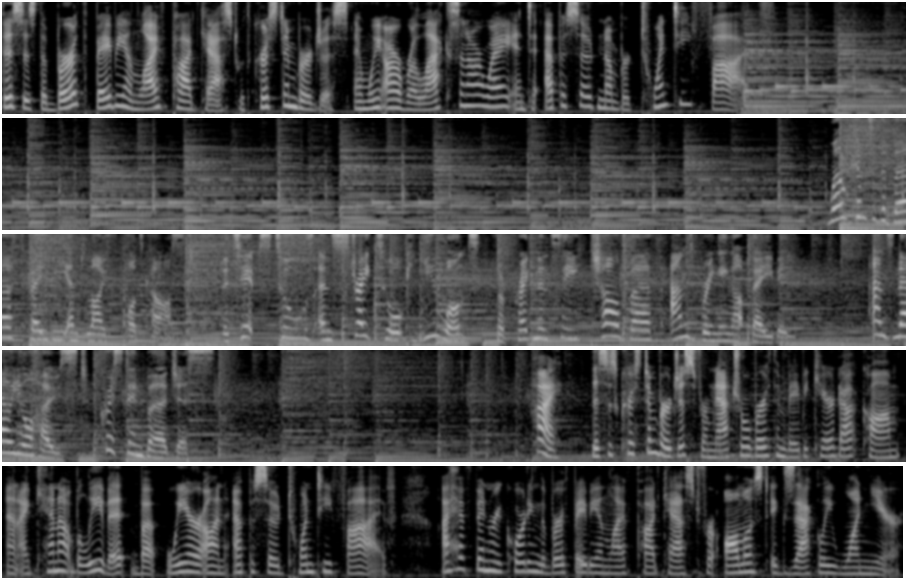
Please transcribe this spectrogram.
This is the Birth, Baby, and Life podcast with Kristen Burgess, and we are relaxing our way into episode number 25. Welcome to the Birth, Baby and Life podcast. The tips, tools, and straight talk you want for pregnancy, childbirth, and bringing up baby. And now, your host, Kristen Burgess. This is Kristen Burgess from naturalbirthandbabycare.com, and I cannot believe it, but we are on episode 25. I have been recording the Birth, Baby, and Life podcast for almost exactly one year,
